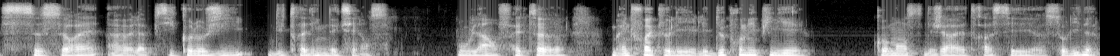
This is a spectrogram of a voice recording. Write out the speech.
ce serait euh, la psychologie du trading d'excellence. Où là en fait, euh, bah, une fois que les, deux premiers piliers commencent déjà à être assez solides,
